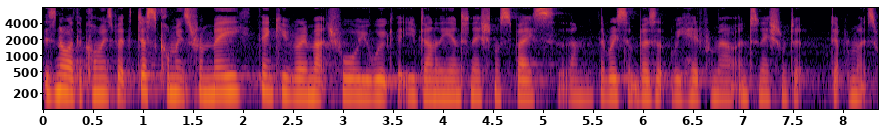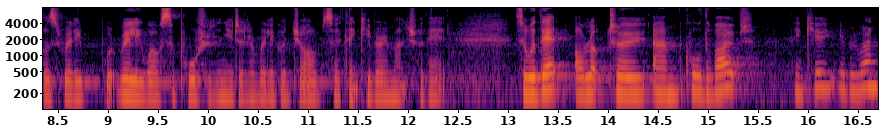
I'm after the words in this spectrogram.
there's no other comments, but just comments from me. Thank you very much for all your work that you've done in the international space. Um, the recent visit we had from our international di diplomats was really, really well supported, and you did a really good job. So thank you very much for that. So with that, I'll look to um, call the vote. Thank you, everyone.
